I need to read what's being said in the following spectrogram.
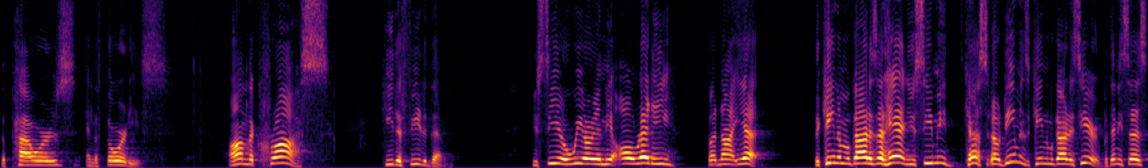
the powers and authorities. On the cross he defeated them." You see, we are in the already but not yet. The kingdom of God is at hand. You see me casting out demons, the kingdom of God is here. But then he says,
